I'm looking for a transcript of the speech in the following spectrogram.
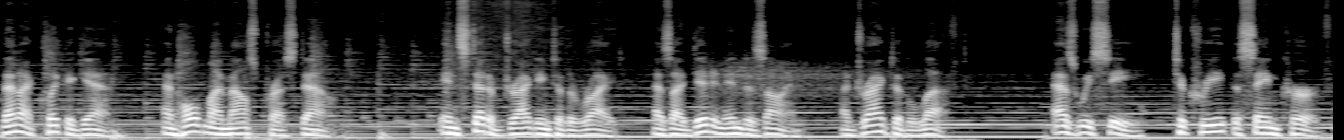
Then I click again, and hold my mouse pressed down. Instead of dragging to the right, as I did in InDesign, I drag to the left. As we see, to create the same curve,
